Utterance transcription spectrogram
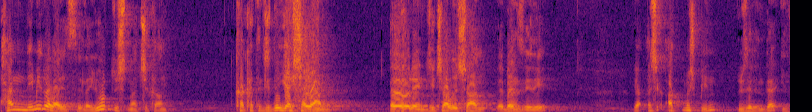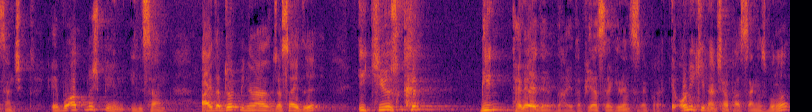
pandemi dolayısıyla yurt dışına çıkan, KKTC'de yaşayan, öğrenci, çalışan ve benzeri yaklaşık 60 bin üzerinde insan çıktı. E bu 60 bin insan ayda 4 bin lira harcasaydı 240 bin TL ederdi ayda piyasaya giren sıcak para. E 12 ile çarparsanız bunu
